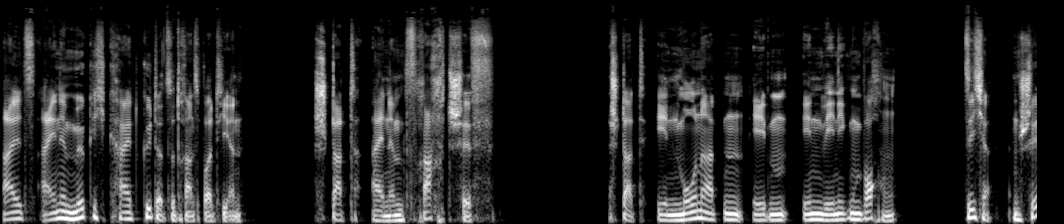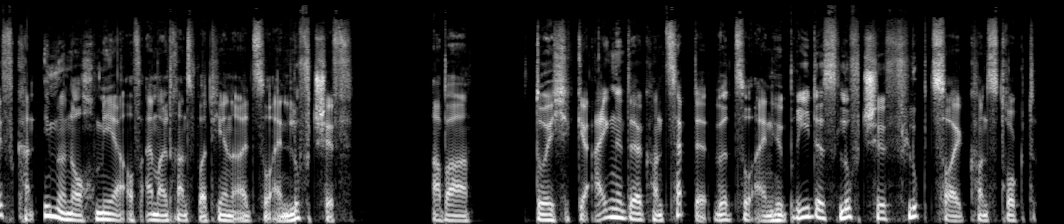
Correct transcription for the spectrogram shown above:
als eine Möglichkeit, Güter zu transportieren, statt einem Frachtschiff, statt in Monaten eben in wenigen Wochen. Sicher, ein Schiff kann immer noch mehr auf einmal transportieren als so ein Luftschiff. Aber durch geeignete Konzepte wird so ein hybrides Luftschiff-Flugzeugkonstrukt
